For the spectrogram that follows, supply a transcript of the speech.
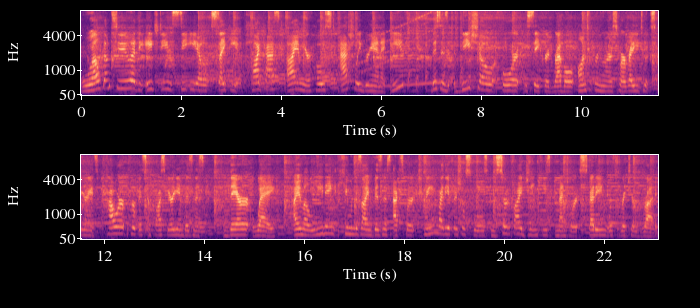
Welcome to the HD CEO Psyche podcast. I am your host, Ashley Briana Eve. This is the show for the sacred rebel entrepreneurs who are ready to experience power, purpose, and prosperity in business their way. I am a leading human design business expert trained by the official schools and certified Gene Keys mentor studying with Richard Rudd.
